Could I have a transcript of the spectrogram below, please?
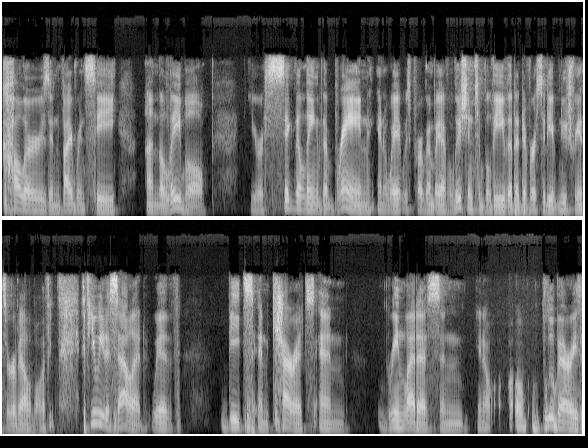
colors and vibrancy on the label, you're signaling the brain in a way it was programmed by evolution to believe that a diversity of nutrients are available. If you, if you eat a salad with beets and carrots and green lettuce and you know blueberries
